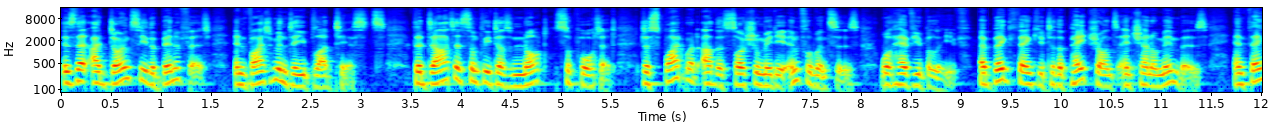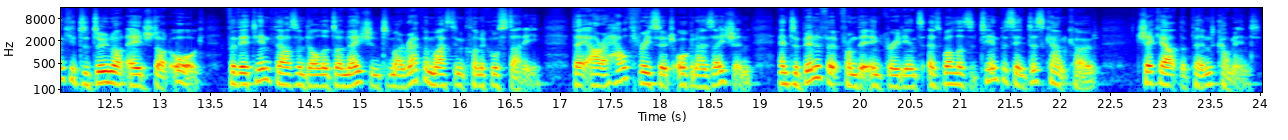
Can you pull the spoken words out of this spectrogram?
is that I don't see the benefit in vitamin D blood tests. The data simply does not support it, despite what other social media influencers will have you believe. A big thank you to the patrons and channel members, and thank you to DoNotAge.org for their $10,000 donation to my rapamycin clinical study. They are a health research organization and to benefit from the ingredients as well as a 10% discount code, check out the pinned comment.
